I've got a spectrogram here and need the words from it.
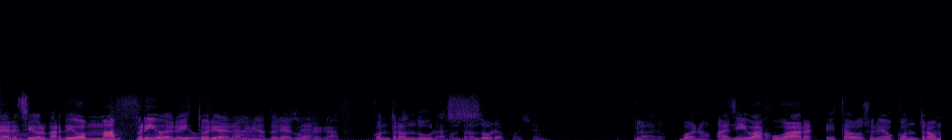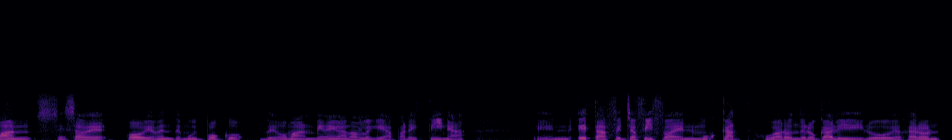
no. haber sido el partido más frío de la Frío, historia de la eliminatoria de sí. CONCACAF, contra Honduras. Contra Honduras fue, sí. Claro. Bueno, allí va a jugar Estados Unidos contra Oman. Se sabe obviamente muy poco de Oman. Viene a ganarle que a Palestina en esta fecha FIFA en Muscat. Jugaron de local y luego viajaron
